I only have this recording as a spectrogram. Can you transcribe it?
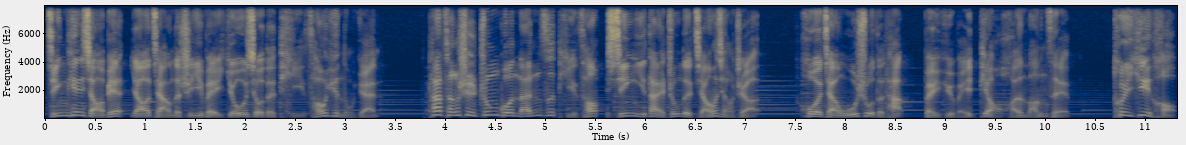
今天，小编要讲的是一位优秀的体操运动员，他曾是中国男子体操新一代中的佼佼者，获奖无数的他被誉为“吊环王子”。退役后。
